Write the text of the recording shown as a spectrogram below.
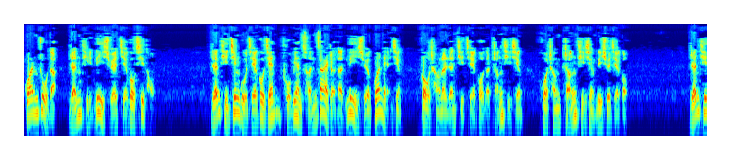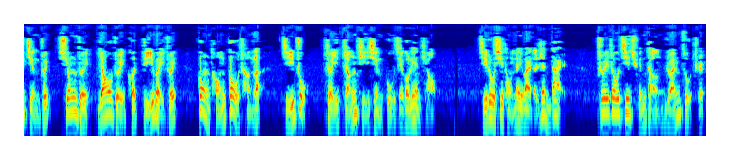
关注的人体力学结构系统。人体筋骨结构间普遍存在着的力学关联性，构成了人体结构的整体性，或称整体性力学结构。人体颈椎、胸椎、腰椎和骶尾椎共同构成了脊柱这一整体性骨结构链条。脊柱系统内外的韧带、椎周肌群等软组织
